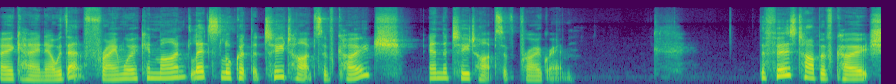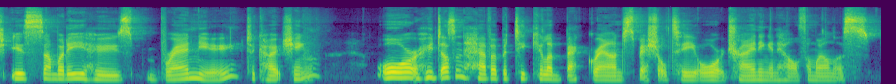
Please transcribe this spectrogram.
Okay, now with that framework in mind, let's look at the two types of coach and the two types of program. The first type of coach is somebody who's brand new to coaching or who doesn't have a particular background, specialty, or training in health and wellness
